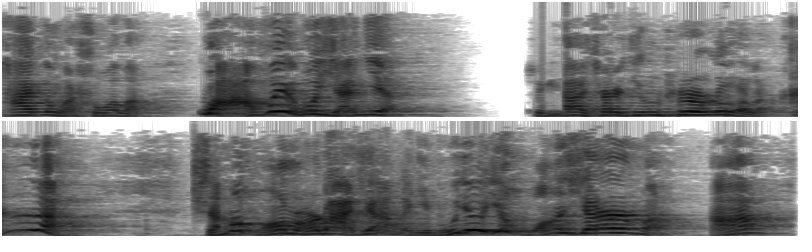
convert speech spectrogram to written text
他还跟我说了，寡妇也不嫌弃。这李大仙听乐了，呵，什么黄毛大将啊？你不就一黄仙儿吗？啊，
